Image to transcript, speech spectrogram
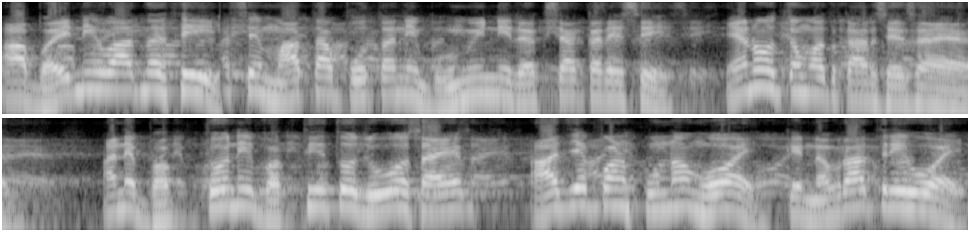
આ ભયની વાત નથી. માતા પોતાની ભૂમિની રક્ષા કરે છે. એનો ચમત્કાર છે સાહેબ. અને ભક્તોની ભક્તિ તો જુઓ સાહેબ, આજે પણ પૂનમ હોય કે નવરાત્રી હોય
